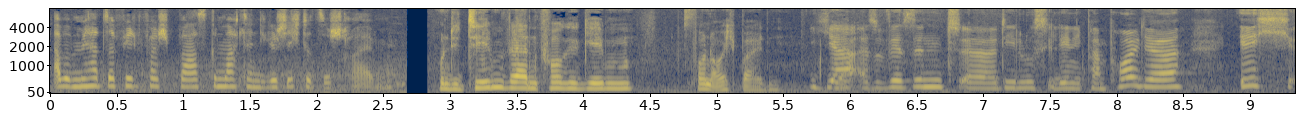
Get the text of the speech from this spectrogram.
Aber mir hat es auf jeden Fall Spaß gemacht, dann die Geschichte zu schreiben. Und die Themen werden vorgegeben von euch beiden? Ja, also wir sind äh, die Lucileni Pampolja, ich,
